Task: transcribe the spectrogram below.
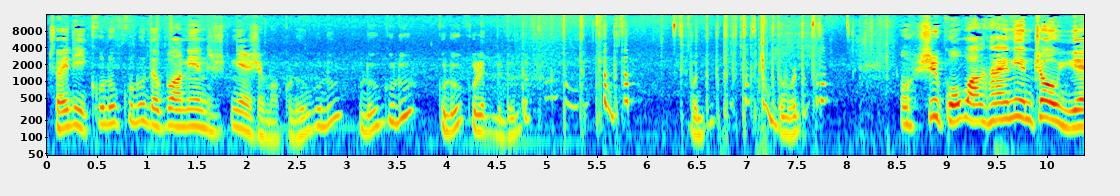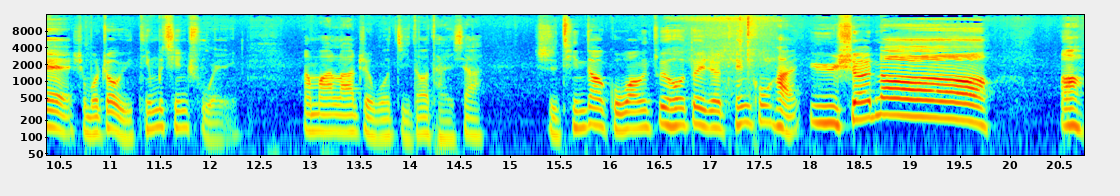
嘴里咕噜咕噜的，不知道念念什么，咕噜咕噜咕噜咕噜咕噜咕噜咕噜咕噜。哦，是国王，他在念咒语耶，什么咒语？听不清楚哎。妈妈拉着我挤到台下，只听到国王最后对着天空喊：“雨神啊！”啊，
